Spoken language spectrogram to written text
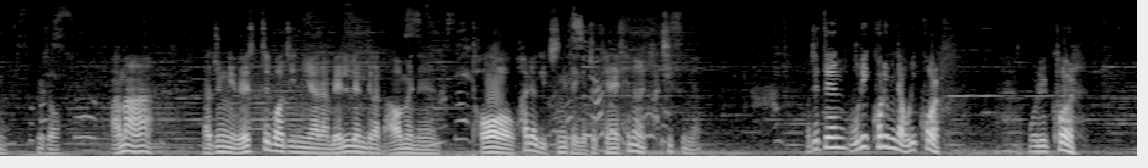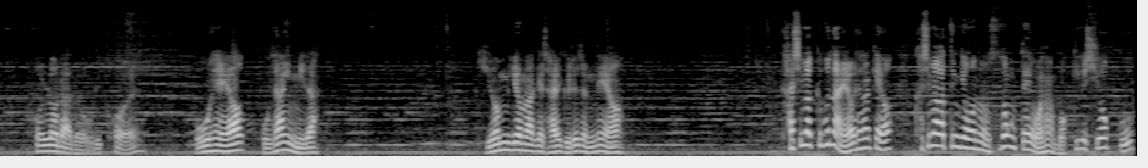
음, 그래서 아마 나중에 웨스트 버지니아랑 메릴랜드가 나오면은 더 화력이 증대되겠죠. 걔네 세 명을 같이 쓰면. 어쨌든 우리 콜입니다. 우리 콜. 우리 콜. 콜로라도 우리 콜. 5회역 보상입니다. 귀염귀염하게 잘 그려졌네요. 카시마급은 아니라고 생각해요. 카시마 같은 경우는 수송 때 워낙 먹기도 쉬웠고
